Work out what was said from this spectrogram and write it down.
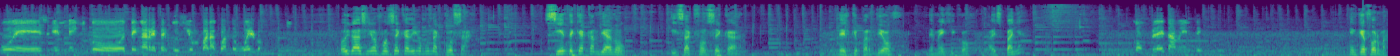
pues en México tenga repercusión para cuando vuelva. Oiga, señor Fonseca, dígame una cosa. ¿Siente que ha cambiado Isaac Fonseca del que partió de México a España? Completamente. ¿En qué forma?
